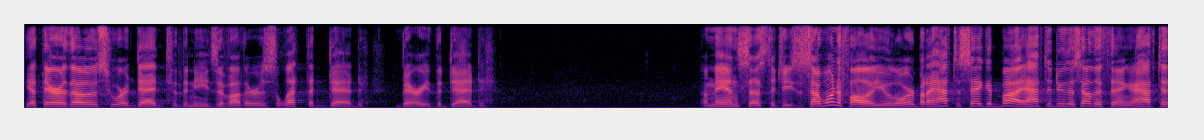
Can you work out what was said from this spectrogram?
Yet there are those who are dead to the needs of others. Let the dead bury the dead. A man says to Jesus, I want to follow you, Lord, but I have to say goodbye. I have to do this other thing. I have to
